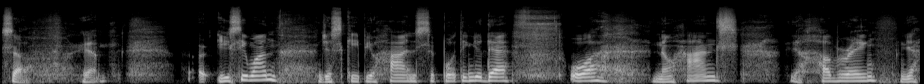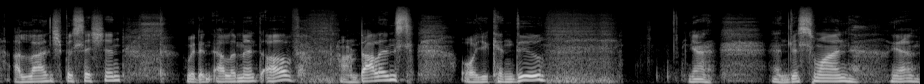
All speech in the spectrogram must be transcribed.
So, yeah. Uh, easy one, just keep your hands supporting you there, or no hands, you're hovering, yeah, a lunge position with an element of arm balance, or you can do, yeah, and this one, yeah,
